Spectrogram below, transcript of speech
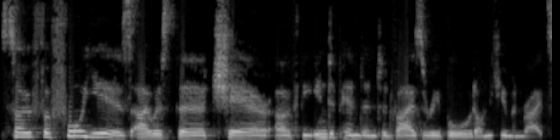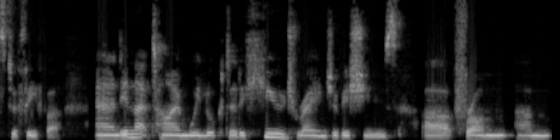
So, for four years, I was the chair of the Independent Advisory Board on Human Rights to FIFA. And in that time, we looked at a huge range of issues uh, from um,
